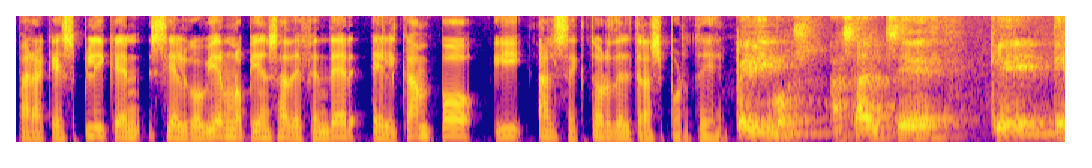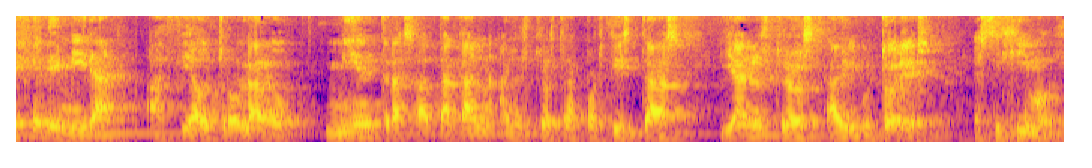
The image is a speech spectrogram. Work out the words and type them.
para que expliquen si el Gobierno piensa defender el campo y al sector del transporte. Pedimos a Sánchez que deje de mirar hacia otro lado mientras atacan a nuestros transportistas y a nuestros agricultores. Exigimos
